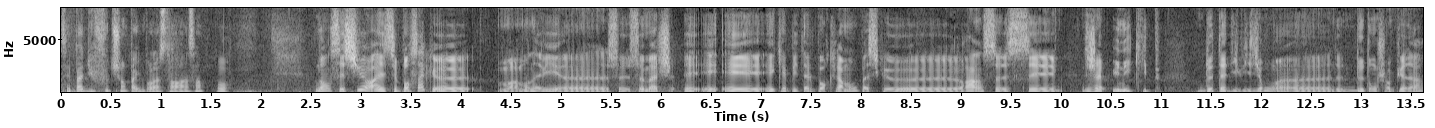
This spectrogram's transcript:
c'est pas du foot champagne pour l'instant, Reims. hein. Non, c'est sûr, et c'est pour ça que, bon, à mon avis, euh, ce, ce match est, est- est- est capital pour Clermont parce que euh, Reims, c'est déjà une équipe de ta division, hein, de, de ton championnat.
